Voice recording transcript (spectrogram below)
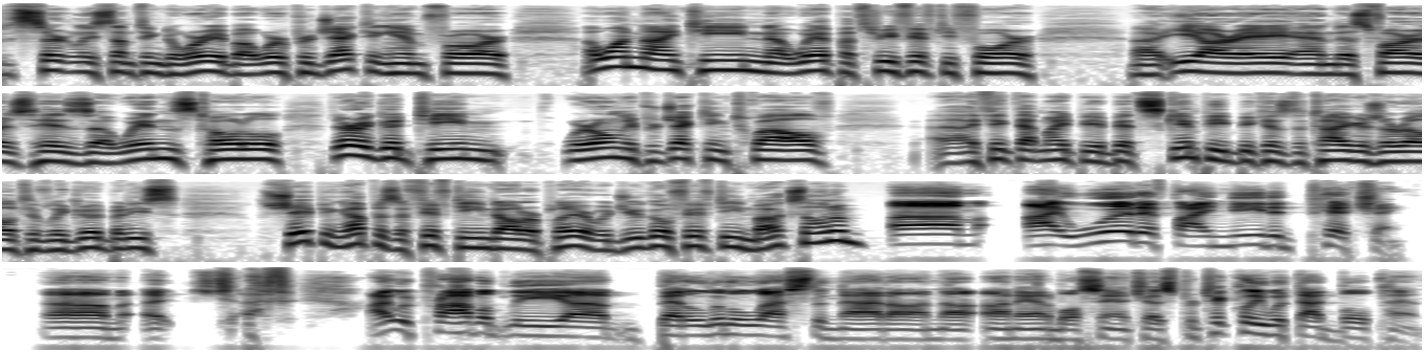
certainly something to worry about. We're projecting him for a 119 WHIP, a 354 uh, ERA, and as far as his uh, wins total, they're a good team. We're only projecting 12. I think that might be a bit skimpy because the Tigers are relatively good, but he's shaping up as a $15 player. Would you go 15 bucks on him? Um, I would if I needed pitching. Um, uh, I would probably uh, bet a little less than that on uh, on Anibal Sanchez, particularly with that bullpen.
